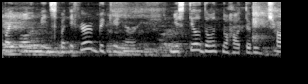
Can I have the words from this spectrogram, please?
by all means. But if you're a beginner, you still don't know how to read charts,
